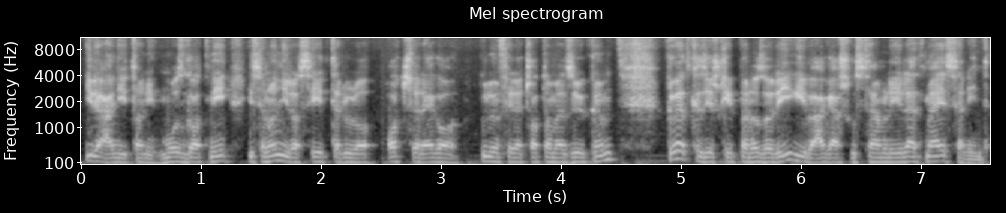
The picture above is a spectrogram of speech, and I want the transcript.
irányítani, mozgatni, hiszen annyira szétterül a hadsereg a különféle csatamezőkön. Következésképpen az a régi vágású szemlélet, mely szerint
